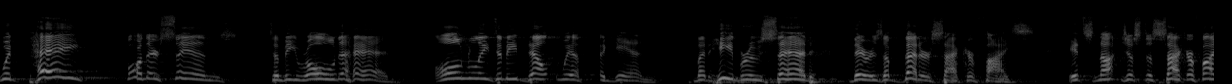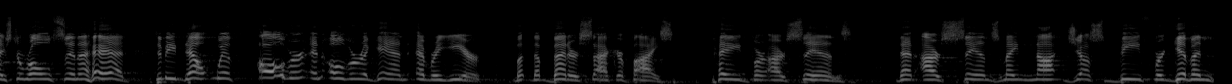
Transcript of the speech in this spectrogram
would pay for their sins to be rolled ahead, only to be dealt with again. But Hebrews said there is a better sacrifice. It's not just a sacrifice to roll sin ahead, to be dealt with over and over again every year, but the better sacrifice paid for our sins that our sins may not just be forgiven,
